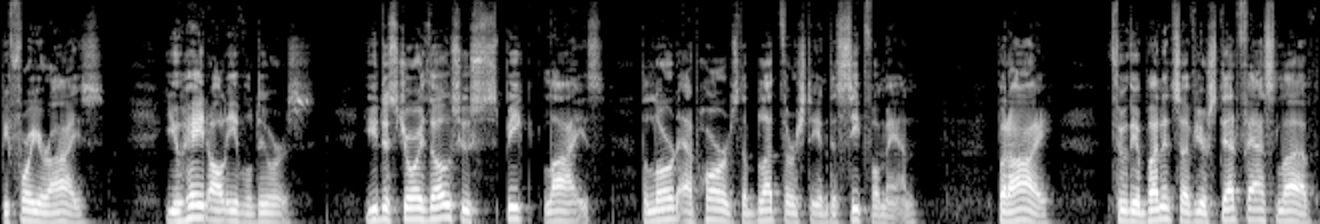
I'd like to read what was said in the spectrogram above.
before your eyes. You hate all evildoers. You destroy those who speak lies. The Lord abhors the bloodthirsty and deceitful man. But I, through the abundance of your steadfast love,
